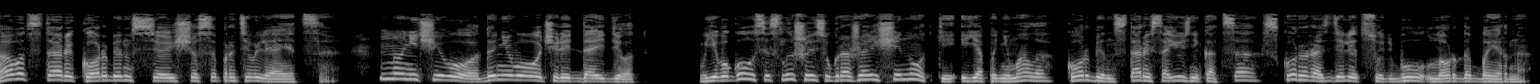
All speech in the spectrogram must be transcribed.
А вот старый Корбин все еще сопротивляется. Но ничего, до него очередь дойдет. В его голосе слышались угрожающие нотки, и я понимала, Корбин, старый союзник отца, скоро разделит судьбу лорда Бэйрна.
